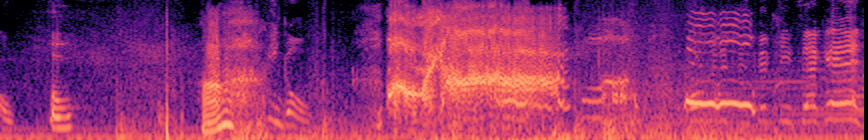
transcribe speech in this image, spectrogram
oh, Oh! Huh? bingo. Oh my god! Oh, 15 seconds.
